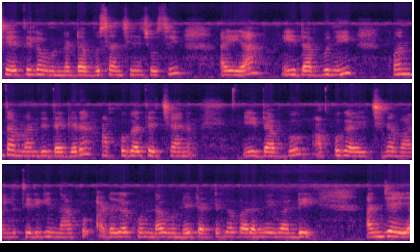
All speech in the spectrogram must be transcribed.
చేతిలో ఉన్న డబ్బు సంచిని చూసి అయ్యా ఈ డబ్బుని కొంతమంది దగ్గర అప్పుగా తెచ్చాను. ఈ డబ్బు అప్పుగా ఇచ్చిన వాళ్ళు తిరిగి నాకు అడగకుండా ఉండేటట్టుగా వరం ఇవ్వండి అంజయ్య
